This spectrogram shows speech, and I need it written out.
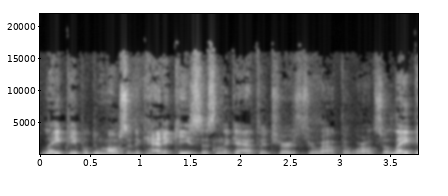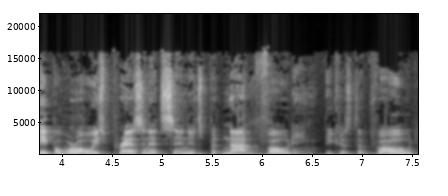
lay people do most of the catechesis in the Catholic Church throughout the world. So lay people were always present at synods, but not voting, because the vote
